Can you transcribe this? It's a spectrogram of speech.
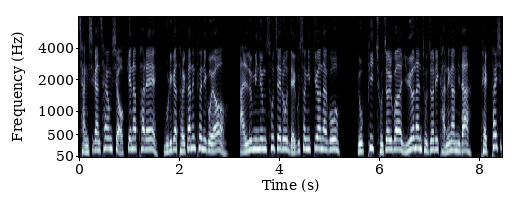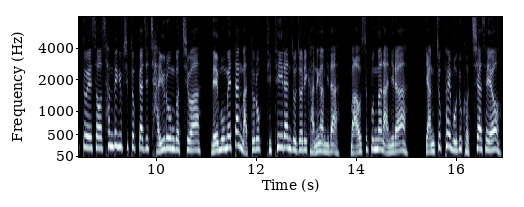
장시간 사용 시 어깨나 팔에 무리가 덜 가는 편이고요. 알루미늄 소재로 내구성이 뛰어나고 높이 조절과 유연한 조절이 가능합니다. 180도에서 360도까지 자유로운 거치와 내 몸에 딱 맞도록 디테일한 조절이 가능합니다. 마우스뿐만 아니라 양쪽 팔 모두 거치하세요.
